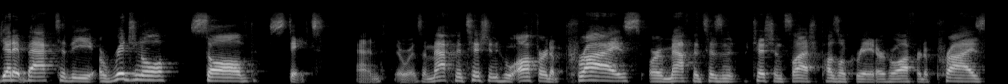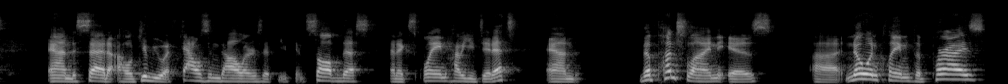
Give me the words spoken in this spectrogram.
get it back to the original solved state. And there was a mathematician who offered a prize, or a mathematician slash puzzle creator who offered a prize and said, I'll give you a $1,000 if you can solve this and explain how you did it. And the punchline is uh, no one claimed the prize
